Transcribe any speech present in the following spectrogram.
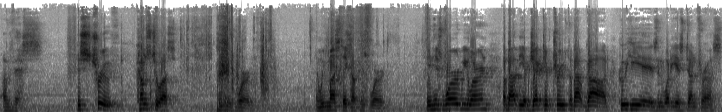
of this. His truth comes to us His Word. And we must take up His Word. In His Word, we learn about the objective truth about God, who He is, and what He has done for us.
